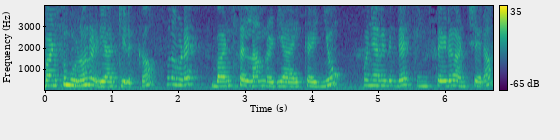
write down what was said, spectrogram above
ബൺസ് മുഴുവൻ റെഡിയാക്കി എടുക്കാം അപ്പോൾ നമ്മുടെ ബൺസ് എല്ലാം റെഡി ആയി കഴിഞ്ഞു അപ്പോൾ ഞാൻ ഇതിന്റെ ഇൻസൈഡ് കാണിച്ചു തരാം.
